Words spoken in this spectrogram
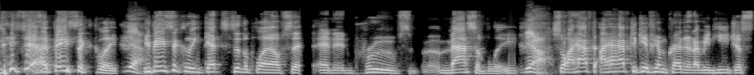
yeah, basically. Yeah, He basically gets to the playoffs and improves massively. yeah. So I have to I have to give him credit. I mean, he just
